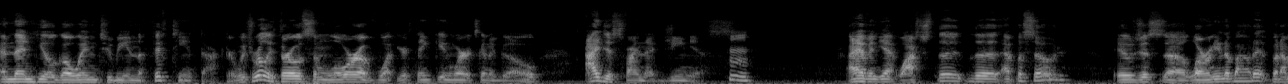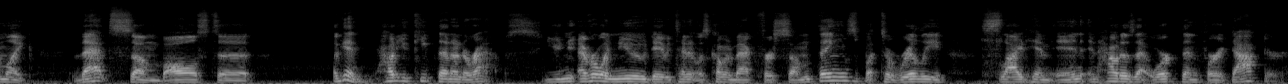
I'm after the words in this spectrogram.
and then he'll go into being the fifteenth Doctor, which really throws some lore of what you're thinking, where it's gonna go. I just find that genius. Hmm. I haven't yet watched the the episode. It was just uh, learning about it, but I'm like, that's some balls to. Again, how do you keep that under wraps? You knew, everyone knew David Tennant was coming back for some things, but to really slide him in, and how does that work then for a doctor?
